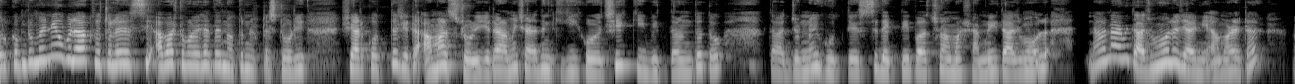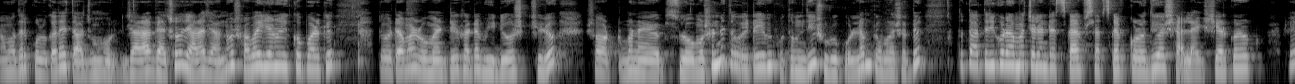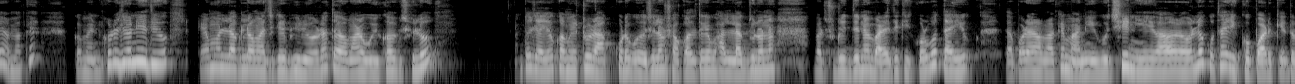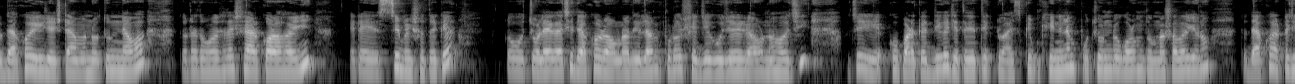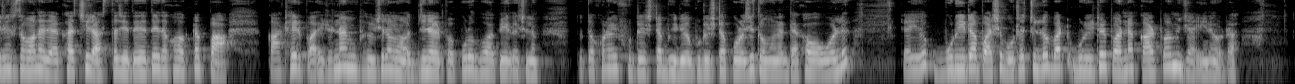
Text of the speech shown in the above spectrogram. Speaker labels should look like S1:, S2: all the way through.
S1: Welcome to my new blog তো চলে এসেছি আবার তোমাদের সাথে নতুন একটা স্টোরি শেয়ার করতে, যেটা আমার স্টোরি যেটা আমি সারাদিন কী কী করেছি, কী বৃত্তান্ত, তো তার জন্যই ঘুরতে এসেছি। দেখতেই পাচ্ছ আমার সামনেই তাজমহল। না না, আমি তাজমহলে যাইনি, আমার এটা আমাদের কলকাতায় তাজমহল। যারা গেছো, যারা জানো, সবাই জানো ইকো পার্কে তো এটা আমার রোম্যান্টিক একটা ভিডিও ছিল শর্ট মানে স্লো মোশনে তো এটাই আমি প্রথম দিয়ে শুরু করলাম তোমাদের সাথে। তো তাড়াতাড়ি করে আমার চ্যানেলটা সাবস্ক্রাইব সাবস্ক্রাইব করে দিও, আর লাইক শেয়ার করে। আমাকে কমেন্ট করে জানিয়ে দিও। কেমন লাগল আজকের ভিডিওটা? তো আমার উইক ছিল। তো যাই হোক, আমি একটু রাগ করে বলেছিলাম, সকাল থেকে ভালো লাগছিল না। বা ছুটির দিনে বাড়িতে কী করব? তাই হোক, তারপরে আমাকে মানিয়ে গুছিয়ে নিয়ে যাওয়া হলো কোথায়? ইকো পার্কে তো দেখো, এই ড্রেসটা আমার নতুন নেওয়া। তো ওটা তোমাদের সাথে শেয়ার করা হয়নি। এটা এসছে মেশো থেকে। তো চলে গেছি, দেখো রওনা দিলাম, পুরো সেজে গুজে রওনা হয়েছি। হচ্ছে ইকো পার্কের দিকে যেতে যেতে একটু আইসক্রিম খেয়ে নিলাম, প্রচণ্ড গরম, তোমরা সবাই জানো। তো দেখো একটা জিনিস তোমাদের দেখাচ্ছি, রাস্তা যেতে যেতে দেখো একটা পা, কাঠের পা, এটা না আমি ভেবেছিলাম অরিজিনাল পা, পুরো ভয় পেয়ে গেছিলাম। তো তখন ওই ফুটেজটা ভিডিও ফুটেজটা করেছি, তোমাদের দেখাবো বলে। যাই হোক, বুড়িটা পাশে বসেছিল বাট বুড়িটার পা না, কার পা আমি জানি না ওটা।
